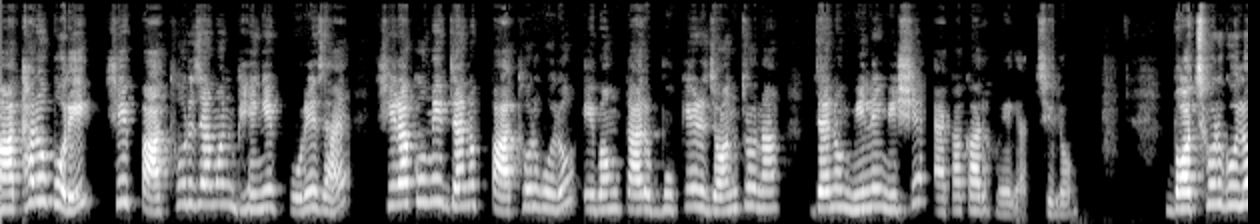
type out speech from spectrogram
মাথার উপরে সেই পাথর যেমন ভেঙে পড়ে যায়, সেরকমই যেন পাথরগুলো এবং তার বুকের যন্ত্রণা যেন মিলেমিশে একাকার হয়ে যাচ্ছিল। বছরগুলো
